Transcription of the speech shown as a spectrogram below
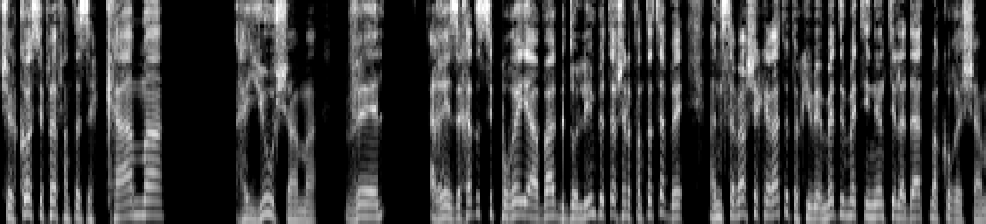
של כל ספרי הפנטזיה, כמה היו שם, הרי זה אחד הסיפורי האהבה הגדולים ביותר של הפנטזיה ואני שמח שקראתי אותו כי באמת באמת עניין אותי לדעת מה קורה שם.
